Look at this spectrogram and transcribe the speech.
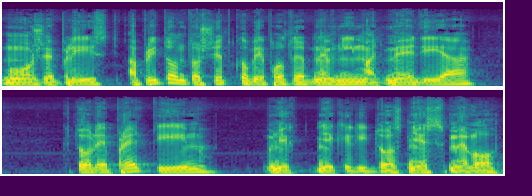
môže prísť. A pri tomto všetko je potrebné vnímať médiá, ktoré predtým, niekedy dosť nesmelo,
